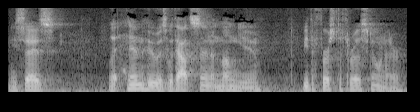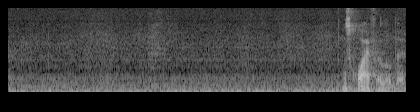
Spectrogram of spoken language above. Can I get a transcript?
He says, Let him who is without sin among you be the first to throw a stone at her. Let's quiet for a little bit.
